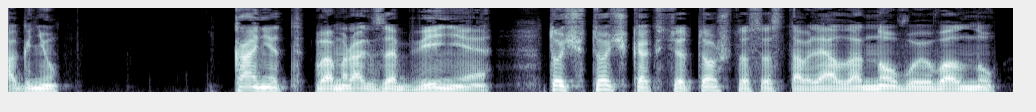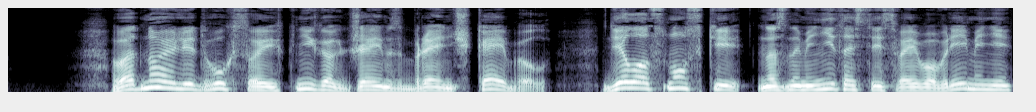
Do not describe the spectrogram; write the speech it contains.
Агню. Канет во мрак забвения, точь-в-точь, точь, как все то, что составляло новую волну. В одной или двух своих книгах Джеймс Бренч Кейбл делал сноски на знаменитостей своего времени,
